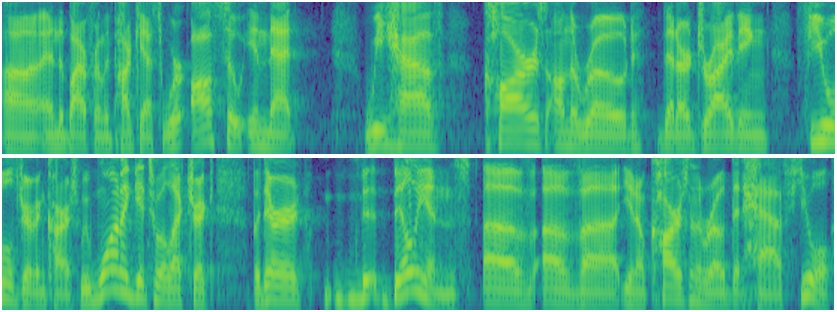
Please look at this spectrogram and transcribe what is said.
uh, and the BioFriendly podcast, we're also in that we have cars on the road that are driving fuel driven cars. We want to get to electric, but there are m- billions of, of uh, you know cars on the road that have fuel.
